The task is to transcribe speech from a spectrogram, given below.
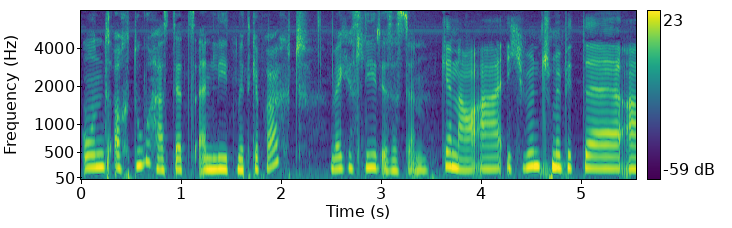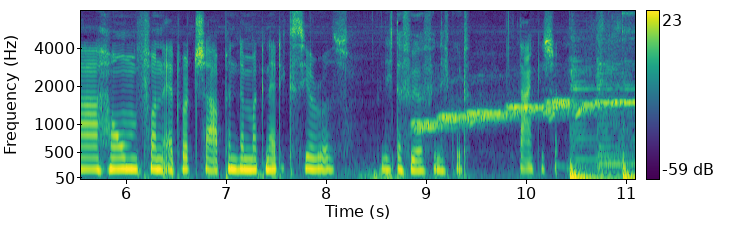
Und auch du hast jetzt ein Lied mitgebracht. Welches Lied ist es denn? Genau, äh, ich wünsche mir bitte äh, Home von Edward Sharp and the Magnetic Zeros. Bin ich dafür, finde ich gut. Dankeschön.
